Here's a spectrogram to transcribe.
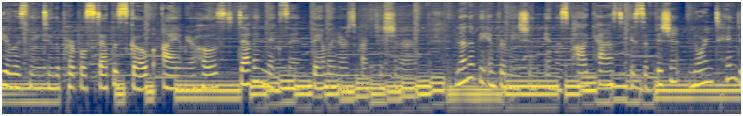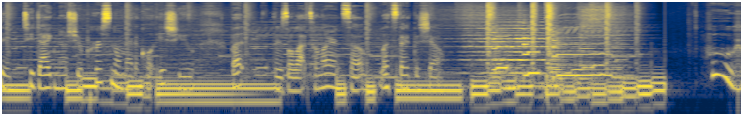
You're listening to the Purple Stethoscope. I am your host, Devyn Nixon, family nurse practitioner. None of the information in this podcast is sufficient nor intended to diagnose your personal medical issue, but there's a lot to learn, so let's start the show. Whew.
